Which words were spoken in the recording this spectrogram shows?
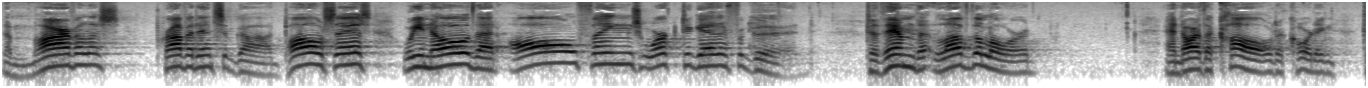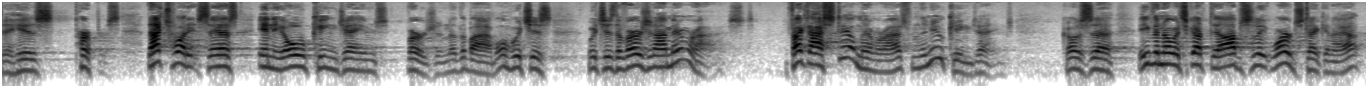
The marvelous providence of God. Paul says, We know that all things work together for good to them that love the Lord and are the called according to his purpose. That's what it says in the old King James Version of the Bible, which is, which is the version I memorized. In fact, I still memorize from the New King James because uh, even though it's got the obsolete words taken out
